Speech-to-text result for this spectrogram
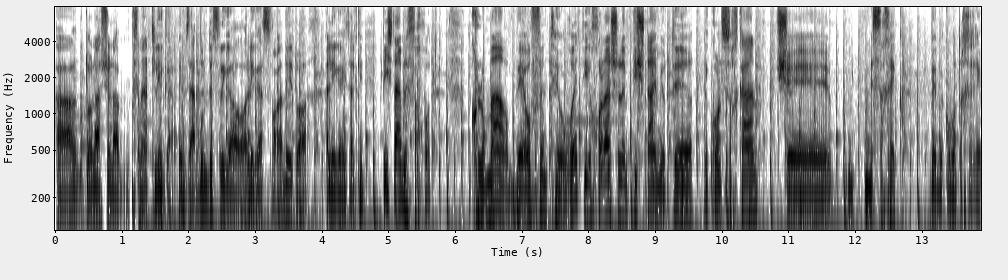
הגדולה שלה מבחינת ליגה, אם זה הבונדסליגה או הליגה הספרדית או הליגה האיטלקית, פי שתיים לפחות. כלומר, באופן תיאורטי יכולה לשלם פי שתיים יותר לכל שחקן שמשחק במקומות אחרים.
